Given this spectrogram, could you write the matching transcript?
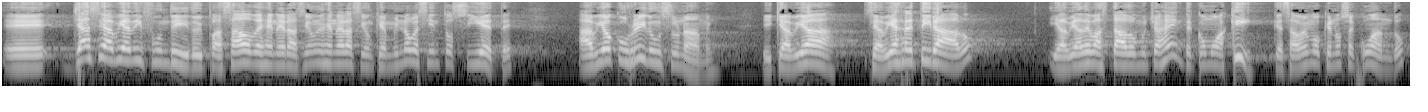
eh, ya se había difundido y pasado de generación en generación que en 1907 había ocurrido un tsunami y que había, se había retirado y había devastado mucha gente, como aquí, que sabemos que no sé cuándo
